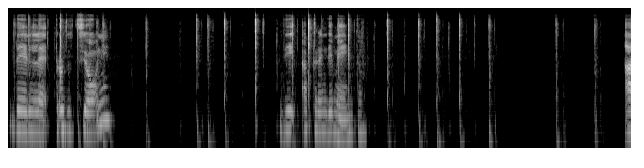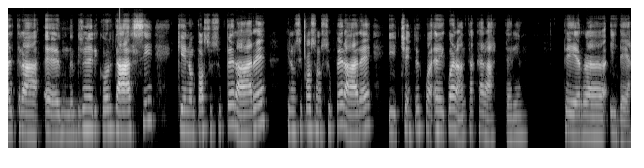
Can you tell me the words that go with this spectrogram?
delle produzioni di apprendimento. Altra, ehm, bisogna ricordarsi che non posso superare, che non si possono superare i 140 eh, caratteri per eh, idea.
